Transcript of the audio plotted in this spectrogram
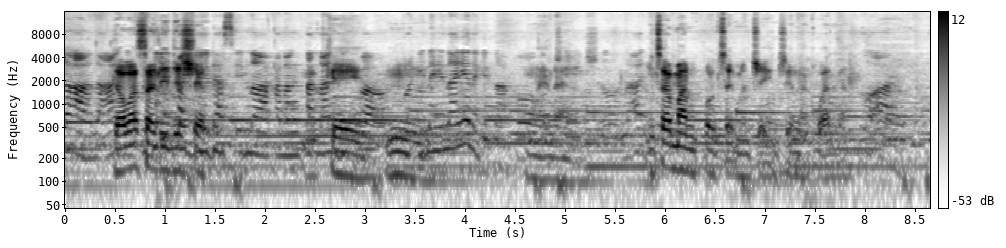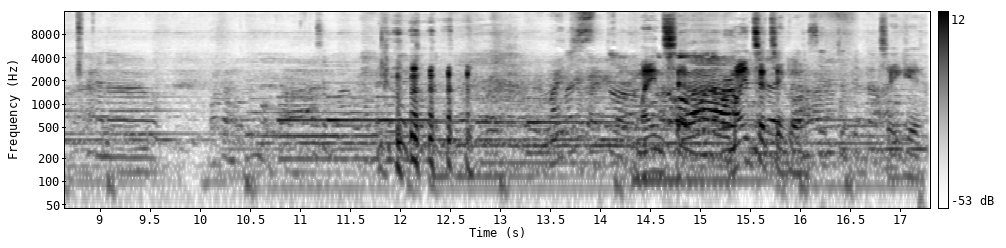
Na, na. Gawa sa leadership. gyud as in na kanang tanan Okay. ba. Mm. Pag hinahinaya na gyud nako. Hinahinayan. Change. Oh, na. Unsa man po sa imong change na kwala. Kanang sa. Mindset. Mindset siguro. Sige.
